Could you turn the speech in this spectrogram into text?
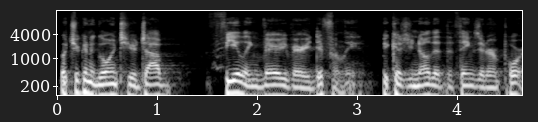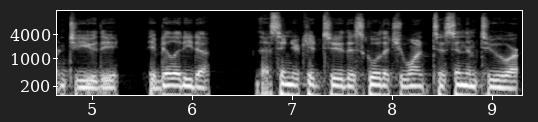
but you're going to go into your job feeling very, very differently because you know that the things that are important to you, the, the ability to uh, send your kid to the school that you want to send them to, or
